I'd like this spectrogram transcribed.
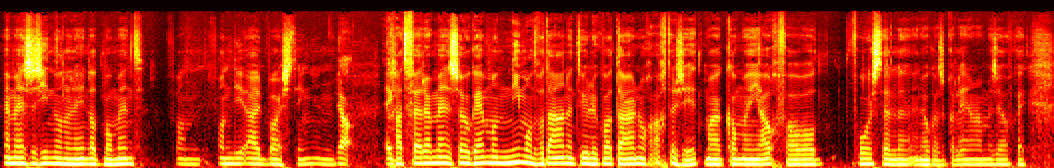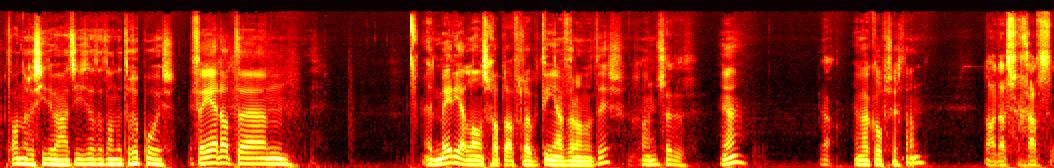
En mensen zien dan alleen dat moment van, van die uitbarsting. En Ja, het gaat verder mensen ook helemaal niemand wat aan natuurlijk wat daar nog achter zit. Maar ik kan me in jouw geval wel voorstellen, en ook als ik alleen naar mezelf kijk, wat andere situaties, dat het dan de druppel is. Vind jij dat ehm, het medialandschap de afgelopen tien jaar veranderd is? Gewoon, ontzettend. ja? Ja. En welke opzicht dan? Nou, dat, gaat,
